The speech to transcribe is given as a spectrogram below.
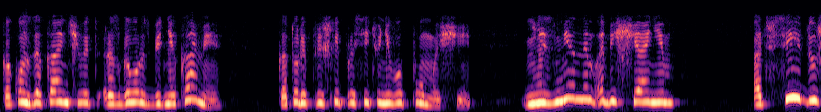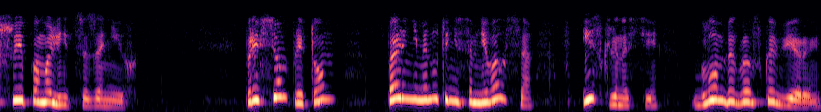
как он заканчивает разговор с бедняками, которые пришли просить у него помощи, неизменным обещанием от всей души помолиться за них. При всем при том, парень ни минуты не сомневался в искренности бломберговской веры.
